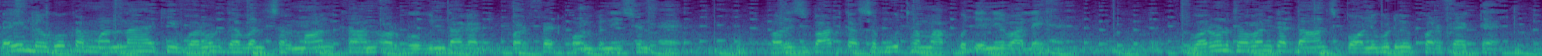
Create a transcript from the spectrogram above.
कई लोगों का मानना है कि वरुण धवन, सलमान खान और गोविंदा का परफेक्ट कॉम्बिनेशन है। और इस बात का सबूत हम आपको देने वाले हैं। वरुण धवन का डांस बॉलीवुड में परफेक्ट है।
